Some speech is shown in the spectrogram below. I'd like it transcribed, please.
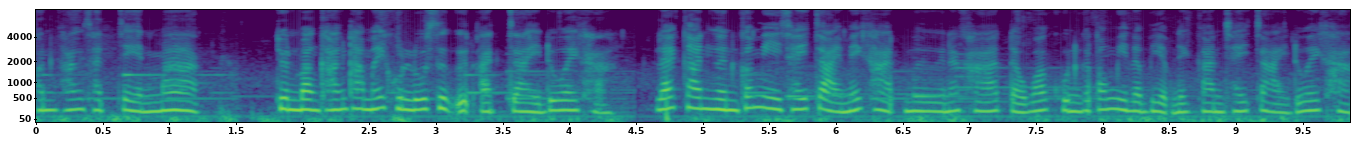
ค่อนข้างชัดเจนมาก จนบางครั้งทำให้คุณรู้สึกอึดอัดใจด้วยค่ะและการเงินก็มีใช้จ่ายไม่ขาดมือนะคะ แต่ว่าคุณก็ต้องมีระเบียบในการใช้จ่ายด้วยค่ะ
